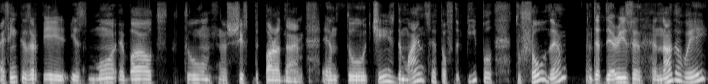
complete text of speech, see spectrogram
I think SRPA is more about to uh, shift the paradigm and to change the mindset of the people to show them that there is a, another way,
